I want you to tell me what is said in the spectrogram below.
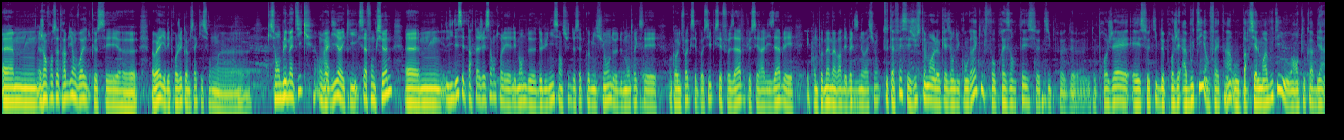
Euh, Jean-François Trabli, on voit que c'est, euh, bah voilà, il y a des projets comme ça qui sont qui sont emblématiques, on va Ouais. dire, et qui que ça fonctionne. Euh, L'idée, c'est de partager ça entre les, les membres de, de l'UNIS ensuite de cette commission, de, de montrer que c'est encore une fois que c'est possible, que c'est faisable, que c'est réalisable et, et qu'on peut même avoir des belles innovations. Tout à fait, c'est justement à l'occasion du congrès qu'il faut présenter ce type de, de projet et ce type de projet abouti en fait, hein, ou partiellement abouti, ou en tout cas bien,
